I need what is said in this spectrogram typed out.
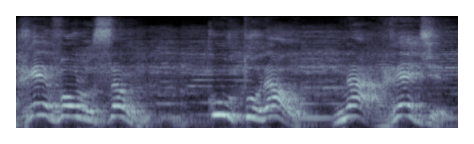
Revolução cultural na rede.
